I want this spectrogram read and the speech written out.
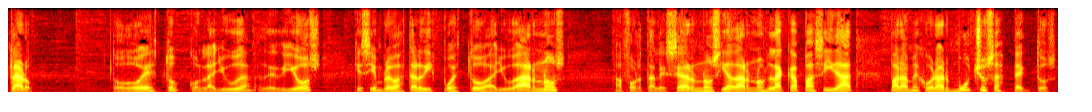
Claro, todo esto con la ayuda de Dios, que siempre va a estar dispuesto a ayudarnos, a fortalecernos y a darnos la capacidad para mejorar muchos aspectos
